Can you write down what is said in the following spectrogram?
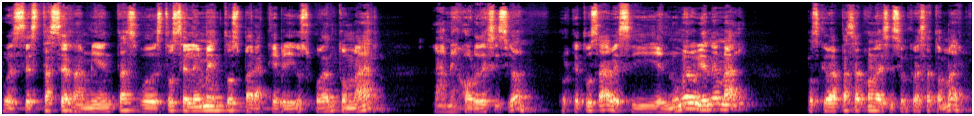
pues estas herramientas o estos elementos para que ellos puedan tomar la mejor decisión. Porque tú sabes, si el número viene mal, pues ¿qué va a pasar con la decisión que vas a tomar?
